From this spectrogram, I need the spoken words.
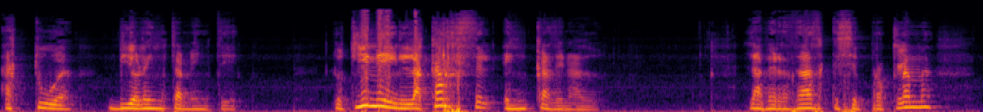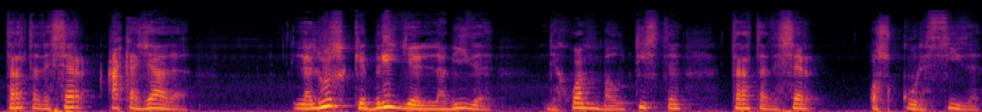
actúa violentamente. Lo tiene en la cárcel encadenado. La verdad que se proclama trata de ser acallada. La luz que brilla en la vida de Juan Bautista trata de ser oscurecida,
